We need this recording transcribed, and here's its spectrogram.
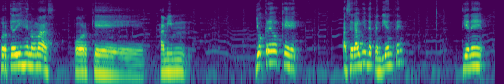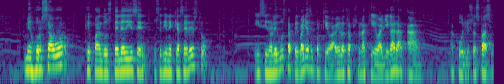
¿Por qué dije no más? Porque a mí... Yo creo que hacer algo independiente tiene mejor sabor que cuando usted le dice, usted tiene que hacer esto, y si no le gusta, pues váyase porque va a haber otra persona que va a llegar a, cubrir su espacio.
